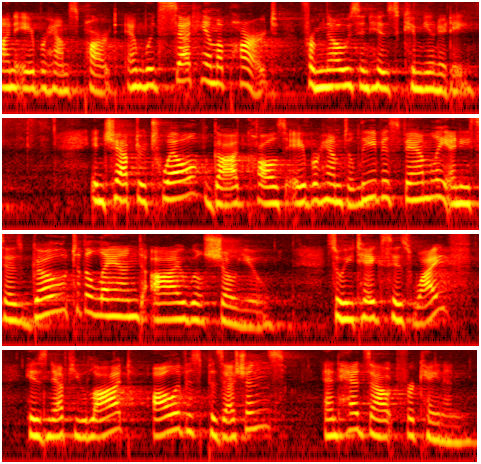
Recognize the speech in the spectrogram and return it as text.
on Abraham's part and would set him apart from those in his community. In chapter 12, God calls Abraham to leave his family and he says, Go to the land I will show you. So he takes his wife, his nephew Lot, all of his possessions, and heads out for Canaan.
